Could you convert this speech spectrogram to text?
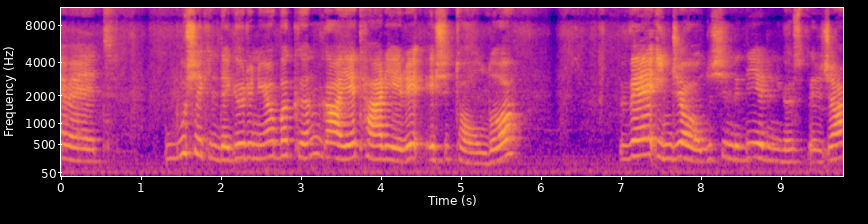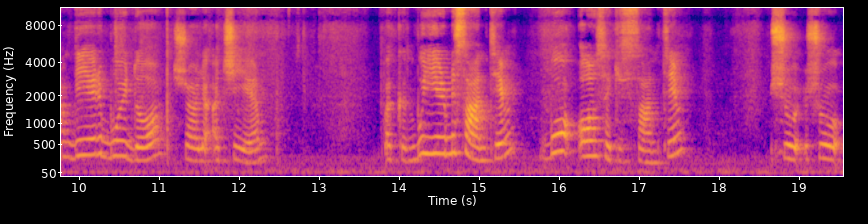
Evet. Bu şekilde görünüyor. Bakın gayet her yeri eşit oldu. Ve ince oldu. Şimdi diğerini göstereceğim. Diğeri buydu. Şöyle açayım. Bakın bu 20 santim. Bu 18 santim. Şu şu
